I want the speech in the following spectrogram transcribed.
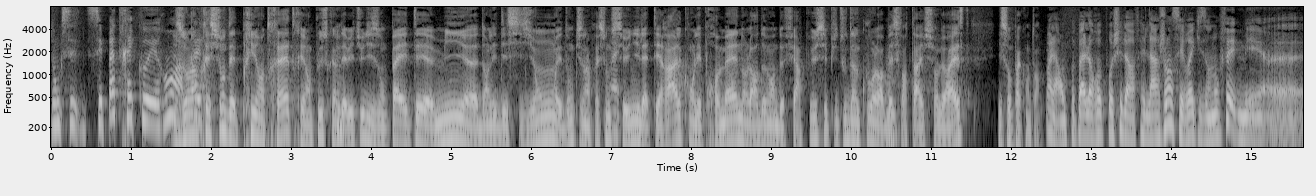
donc c'est c'est pas très cohérent. Ils ont Après, l'impression d'être pris en traître et en plus, Mm. comme d'habitude, ils n'ont pas été euh, mis euh, dans les décisions et donc ils ont l'impression que Ouais. c'est unilatéral, qu'on les promène, on leur demande de faire plus et puis tout d'un coup on leur Mm. baisse leur tarif sur le reste. Ils sont pas contents. Voilà, on peut pas leur reprocher d'avoir fait de l'argent, c'est vrai qu'ils en ont fait, mais euh,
